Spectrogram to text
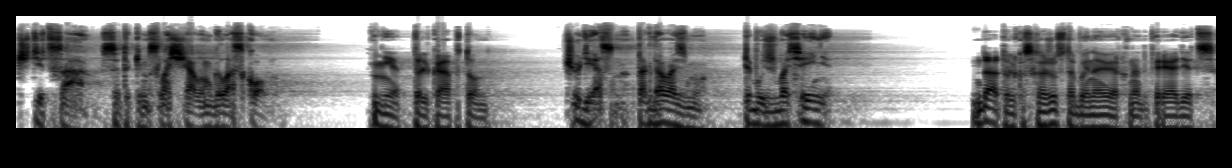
чтеца с таким слащавым голоском. Нет, только Аптон. Чудесно, тогда возьму. Ты будешь в бассейне? Да, только схожу с тобой наверх, надо переодеться.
